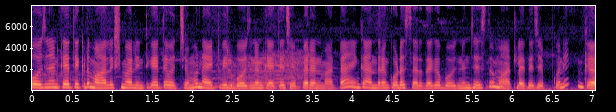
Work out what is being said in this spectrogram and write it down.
భోజనానికి అయితే ఇక్కడ మహాలక్ష్మి వాళ్ళ ఇంటికి అయితే వచ్చాము. నైట్ వీళ్ళు భోజనానికి అయితే చెప్పారనమాట ఇంకా అందరం కూడా సరదాగా భోజనం చేస్తూ మాటలైతే చెప్పుకొని ఇంకా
